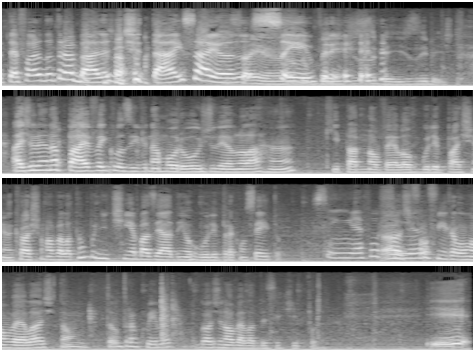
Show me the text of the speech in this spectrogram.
Até fora do trabalho a gente tá ensaiando, Ensaiando, sempre. Beijos e beijos e beijos. A Juliana Paiva, inclusive, namorou o Juliano Larran, que tá na novela Orgulho e Paixão, que eu acho uma novela tão bonitinha, baseada em Orgulho e Preconceito. Sim, é Eu fofinho. acho fofinha aquela novela, eu acho tão, tão tranquila. Eu Gosto de novela desse tipo. E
